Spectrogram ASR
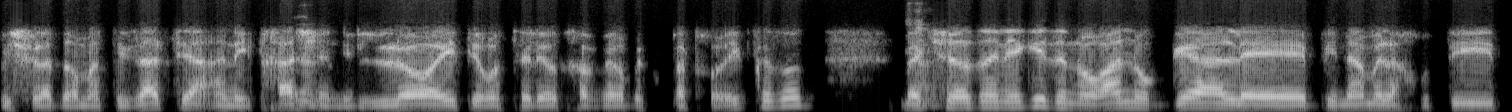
בשביל הדרמטיזציה, אני איתך כן. שאני לא הייתי רוצה להיות חבר בקופת חולים כזאת. כן. בהקשר הזה אני אגיד, זה נורא נוגע לבינה מלאכותית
